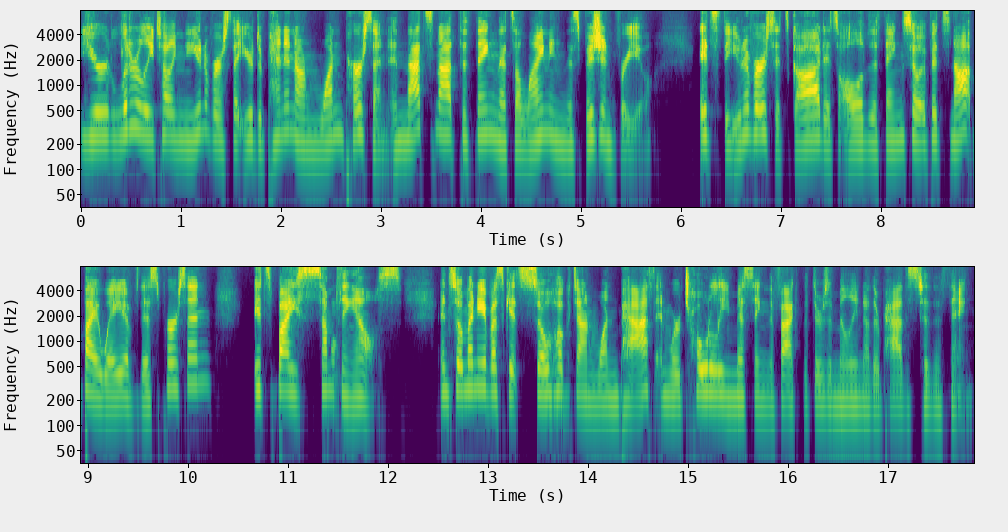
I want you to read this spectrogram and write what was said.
you're literally telling the universe that you're dependent on one person and that's not the thing that's aligning this vision for you it's the universe, it's God, it's all of the things. So if it's not by way of this person, it's by something else. And so many of us get so hooked on one path and we're totally missing the fact that there's a million other paths to the thing.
